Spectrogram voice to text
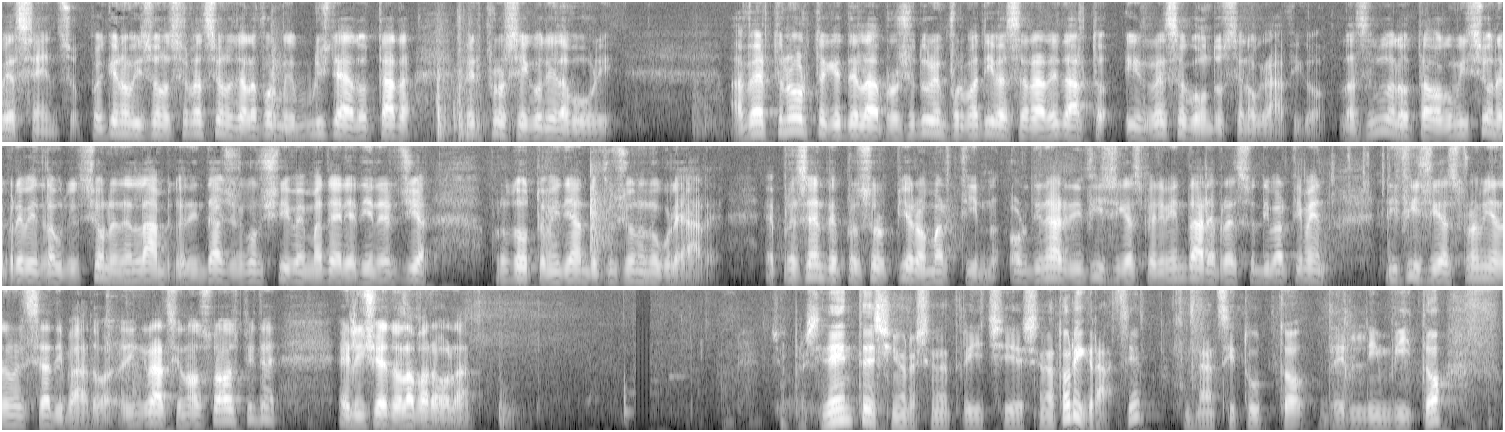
proprio senso, poiché non vi sono osservazioni della forma di pubblicità adottata per il proseguo dei lavori. Avverto inoltre che della procedura informativa sarà redatto il resoconto stenografico. La seduta dell'ottava commissione prevede l'audizione nell'ambito dell'indagine conoscitiva in materia di energia prodotta mediante fusione nucleare. È presente il professor Piero Martin, ordinario di fisica sperimentale presso il Dipartimento di Fisica e Astronomia dell'Università di Padova. Ringrazio il nostro ospite e gli cedo la parola. Signor Presidente, signore senatrici e senatori, grazie innanzitutto dell'invito.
